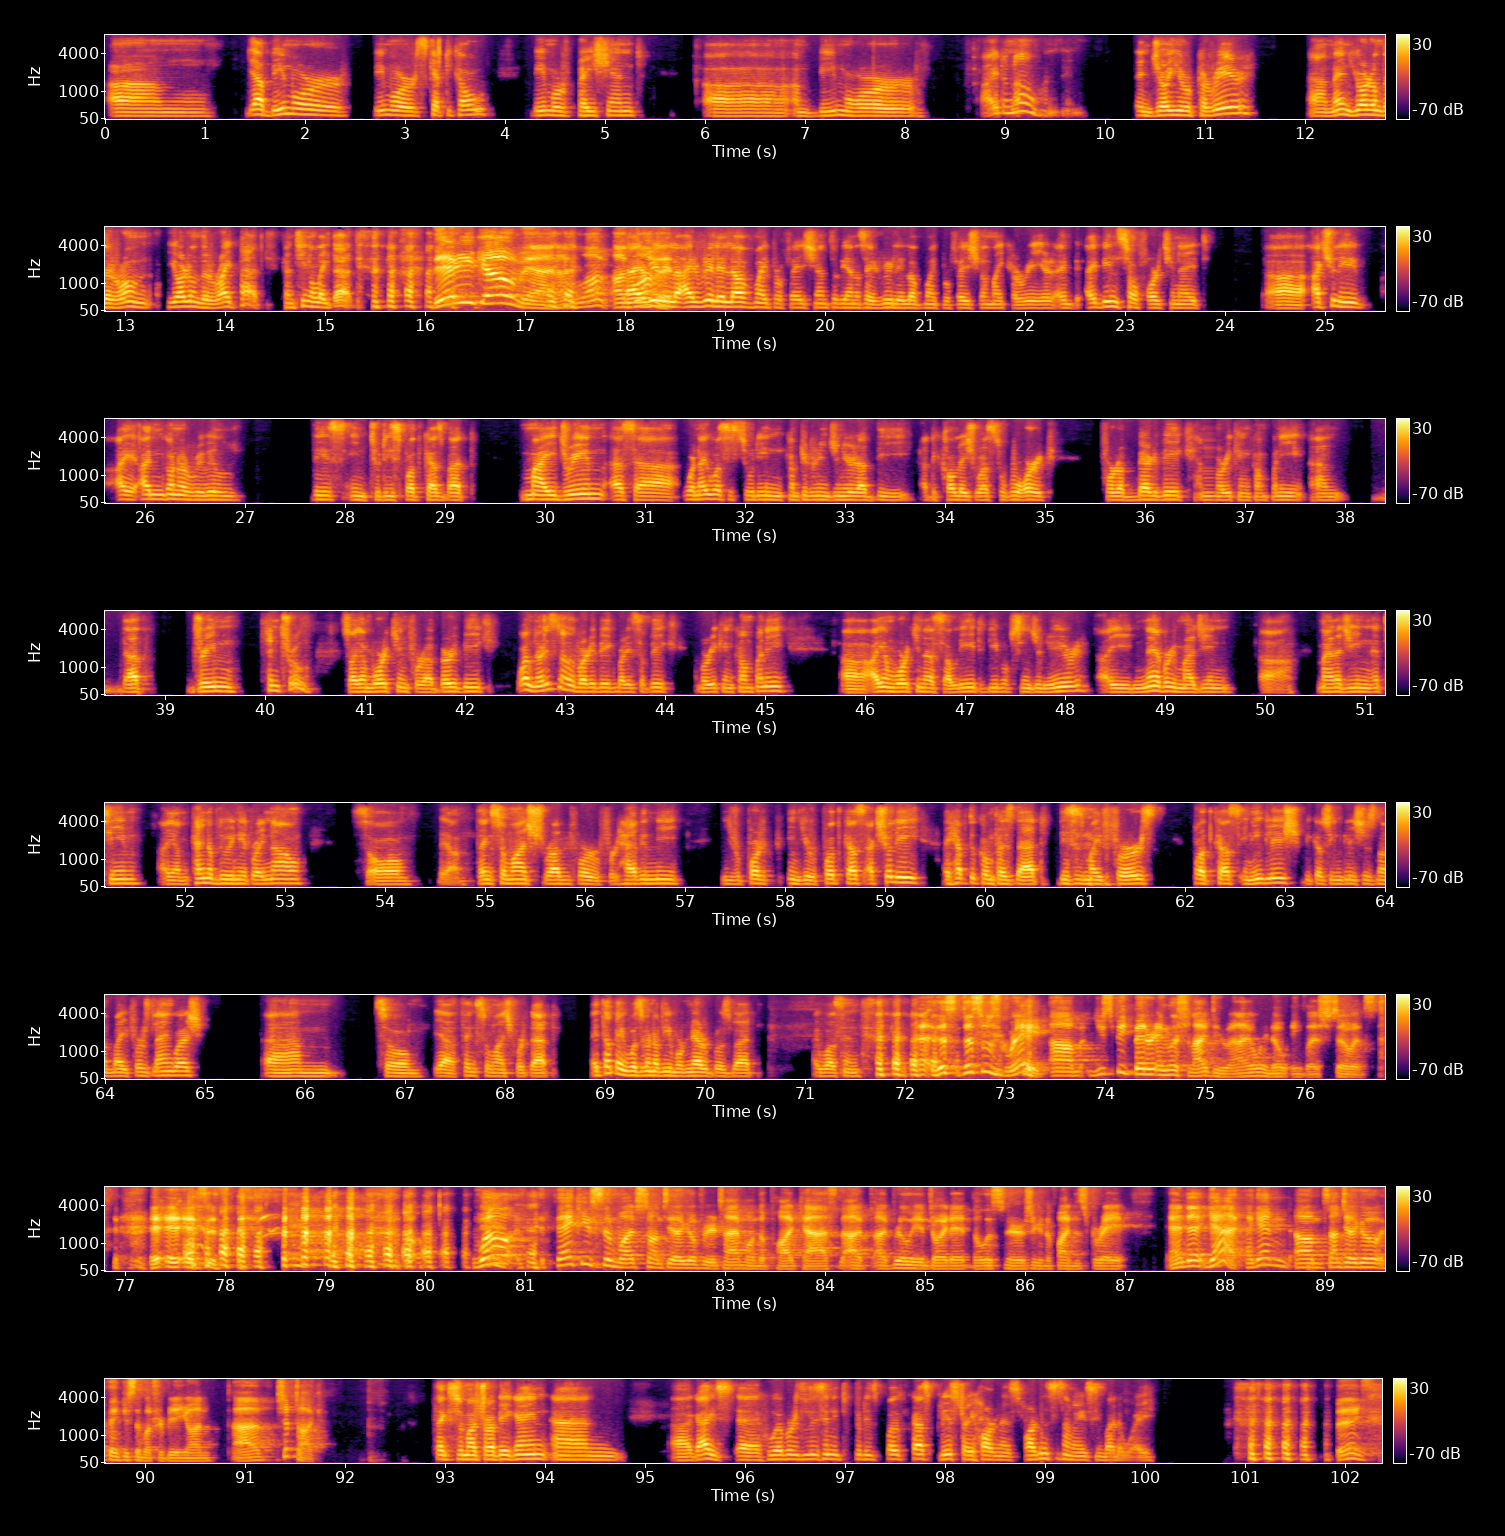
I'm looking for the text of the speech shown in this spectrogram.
um, yeah, be more, be more skeptical, be more patient, uh, and be more, I don't know, enjoy your career. Uh, man, you're on the wrong, you're on the right path. Continue like that. there you go, man. I love, I, love I really, it. I really love my profession. To be honest, I really love my profession, my career. I've, I've been so fortunate uh, actually, I, I'm gonna reveal this into this podcast, but my dream as a when I was studying computer engineer at the at the college was to work for a very big American company, and that dream came true. So I am working for a very big, well, no, it's not very big, but it's a big American company. Uh, I am working as a lead DevOps engineer. I never imagined uh, managing a team. I am kind of doing it right now. So yeah, thanks so much, Ravi, for for having me in your pod, in your podcast. Actually, I have to confess that this is my first podcast in English because English is not my first language. Um, so yeah, thanks so much for that. I thought I was gonna be more nervous, but I wasn't. this this was great. Um, you speak better English than I do, and I only know English, so it's it, it's. it's well, thank you so much, Santiago, for your time on the podcast. I I really enjoyed it. The listeners are going to find this great, and uh, yeah, again, um, Santiago, thank you so much for being on uh, Ship Talk. Thanks so much, Robbie, again, and. Uh, guys, uh, whoever is listening to this podcast, please try Harness. Harness is amazing, by the way. Thanks.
